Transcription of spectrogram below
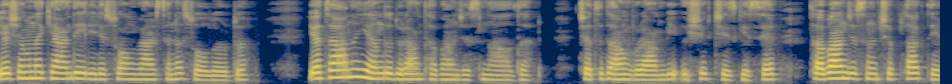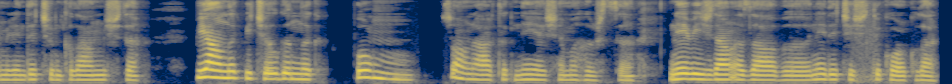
yaşamına kendi eliyle son verse nasıl olurdu? Yatağının yanında duran tabancasını aldı. Çatıdan vuran bir ışık çizgisi tabancasının çıplak demirinde çımkılanmıştı. Bir anlık bir çılgınlık. Bum! Sonra artık ne yaşama hırsı, ne vicdan azabı, ne de çeşitli korkular.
